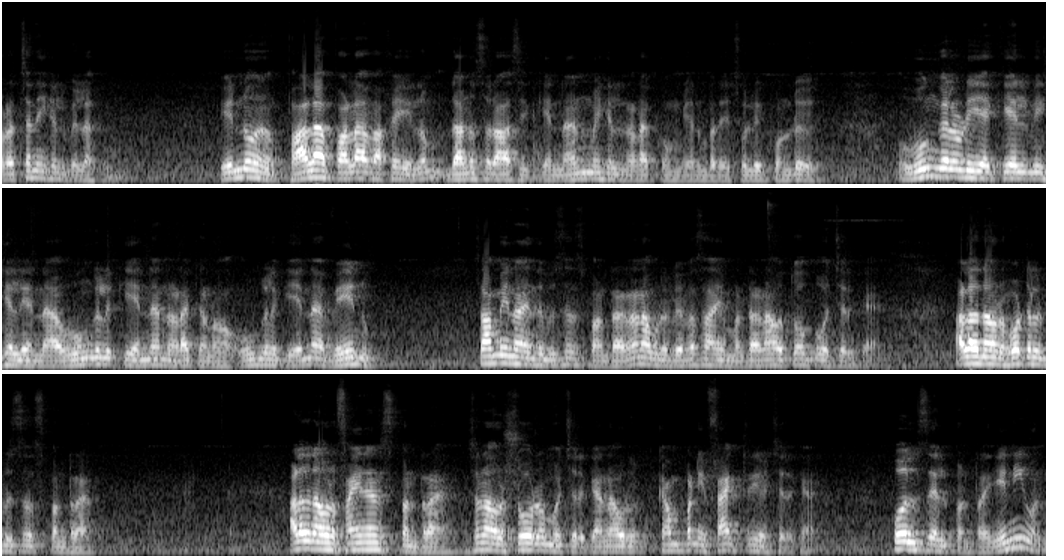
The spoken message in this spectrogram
பிரச்சனைகள் விலகும். இன்னும் பல பல வகையிலும் தனுசு ராசிக்கு நன்மைகள் நடக்கும் என்பதை சொல்லிக்கொண்டு உங்களுடைய கேள்விகள் என்ன? உங்களுக்கு என்ன நடக்கணும்? உங்களுக்கு என்ன வேணும்? சாமி நான் இந்த பிஸ்னஸ் பண்ணுறேன்னா நான் ஒரு விவசாயம் பண்ணுறேன் நான் ஒரு தோப்பு வச்சுருக்கேன். அல்லது நான் ஒரு ஹோட்டல் பிஸ்னஸ் பண்ணுறேன் அல்லது நான் ஒரு ஃபைனான்ஸ் பண்ணுறேன் ஸோ நான் ஒரு ஷோரூம் வச்சுருக்கேன். நான் ஒரு கம்பெனி ஃபேக்ட்ரி வச்சுருக்கேன். ஹோல்சேல் பண்ணுறேன் எனி ஒன்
